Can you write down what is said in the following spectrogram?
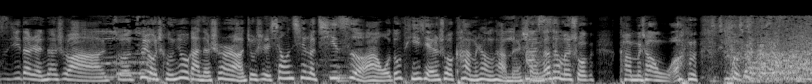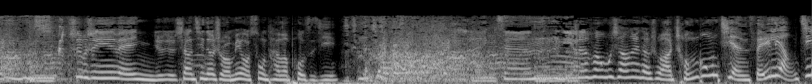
司机的人他说啊，说最有成就感的事儿啊，就是相亲了七次啊，我都提前说看不上他们，省得他们说看不上我。是不是因为你就是相亲的时候没有送他们 POS 机？针锋不相对，他说啊，成功减肥两斤，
